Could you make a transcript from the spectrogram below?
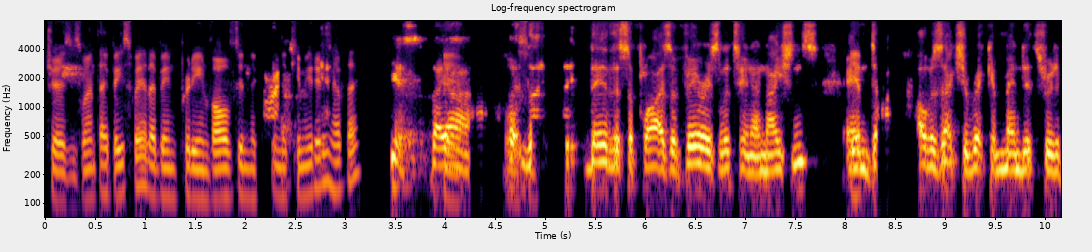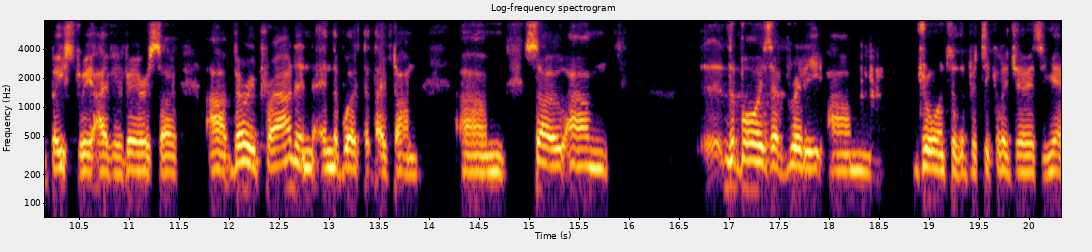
jerseys, weren't they? Beastwear. They've been pretty involved in the in the community, have they? Yes, they yeah. are. Awesome. They're the suppliers of various Latino nations, and yep. I was actually recommended through the Beastwear over various. So, uh, very proud and, and the work that they've done. Um, so, um, the boys have really um, drawn to the particular jersey. Yeah.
